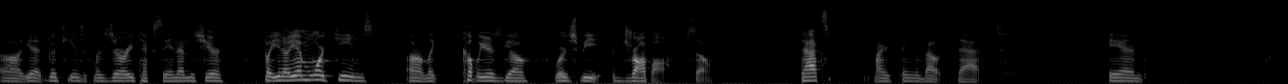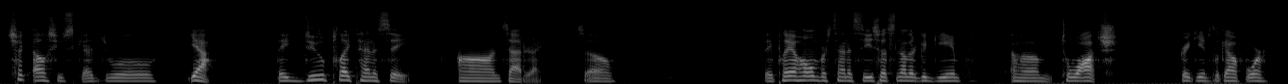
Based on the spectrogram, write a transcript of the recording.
Uh, yeah, good teams like Missouri, Texas A&M this year, but you know you have more teams um, like a couple years ago where it should be a drop off. So that's my thing about that. And check LSU's schedule. Yeah, they do play Tennessee on Saturday. So they play at home versus Tennessee, so that's another good game um, to watch. Great game to look out for.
